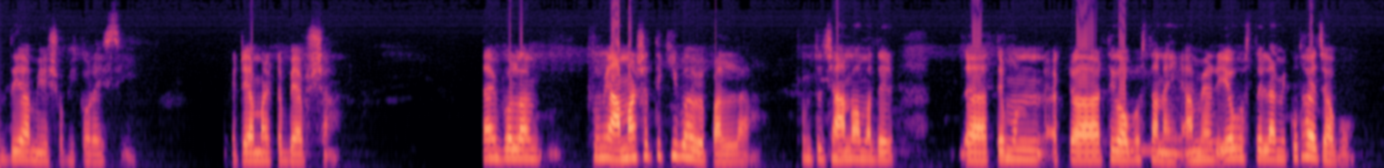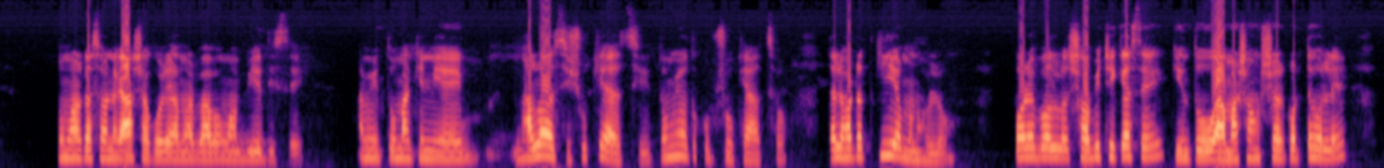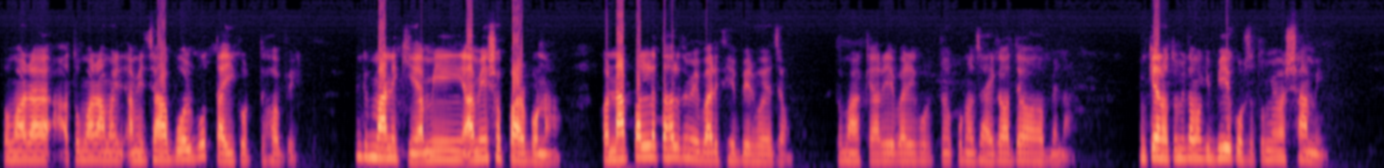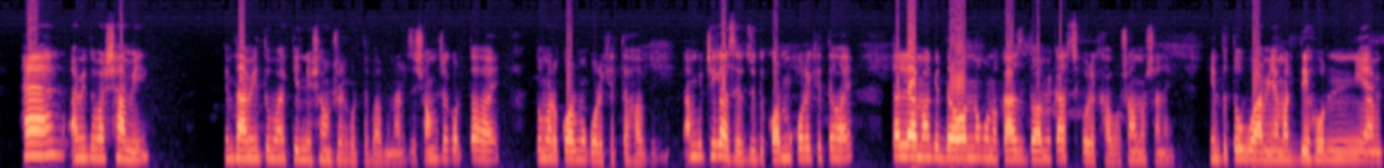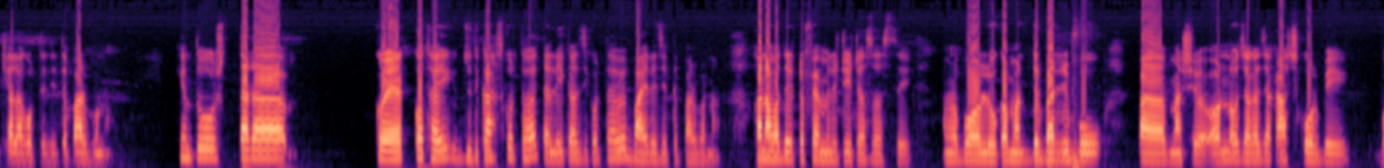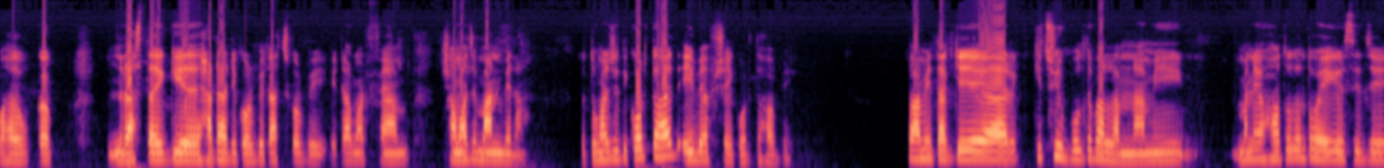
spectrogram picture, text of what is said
দিয়ে আমি এসবই করাইছি। এটা আমার একটা ব্যবসা। আমি বললাম তুমি আমার সাথে কীভাবে পারলা? তুমি তো জানো আমাদের তেমন একটা আর্থিক অবস্থা নাই। আমি আর এই অবস্থা হলে আমি কোথায় যাব? তোমার কাছে অনেক আশা করে আমার বাবা মা বিয়ে দিছে। আমি তোমাকে নিয়ে ভালো আছি, সুখে আছি। তুমিও তো খুব সুখে আছো। তাহলে হঠাৎ কি এমন হলো? পরে বলল, সবই ঠিক আছে, কিন্তু আমার সংসার করতে হলে তোমার তোমার আমি আমি যা বলব তাই করতে হবে। কিন্তু মানে কি? আমি আমি এসব পারব না। না পারলে তাহলে তুমি বাড়ি থেকে বের হয়ে যাও। তোমাকে আর এ বাড়ি কোনো জায়গাও দেওয়া হবে না। কেন? তুমি তো আমাকে বিয়ে করছ, তুমি আমার স্বামী। হ্যাঁ আমি তোমার স্বামী, কিন্তু আমি তোমাকে নিয়ে সংসার করতে পারব না। আর যে সংসার করতে হয়, তোমার কর্ম করে খেতে হবে। আমি ঠিক আছে, যদি কর্ম করে খেতে হয়, তাহলে আমাকে দেওয়া অন্য কোনো কাজ দাও, আমি কাজ করে খাব, সমস্যা নেই। কিন্তু তবু আমি আমার দেহ নিয়ে আমি খেলা করতে দিতে পারব না। কিন্তু তারা এক কথাই যদি কাজ করতে হয়, তাহলে এই কাজই করতে হবে, বাইরে যেতে পারবে না। কারণ আমাদের একটা ফ্যামিলি স্টেটাস আছে আমরা বড় লোক, আমাদের বাড়ির বউ মাসে অন্য জায়গায় যা কাজ করবে রাস্তায় গিয়ে হাঁটাহাঁটি করবে, কাজ করবে, এটা আমার ফ্যাম সমাজে মানবে না। তো তোমার যদি করতে হয়, এই ব্যবসায় করতে হবে। তো আমি তাকে আর কিছুই বলতে পারলাম না। আমি মানে হতদন্ত হয়ে গেছি যে,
